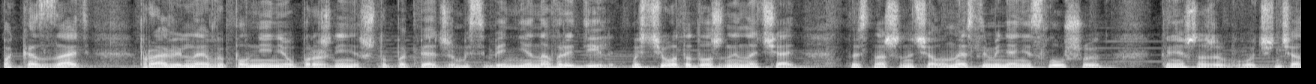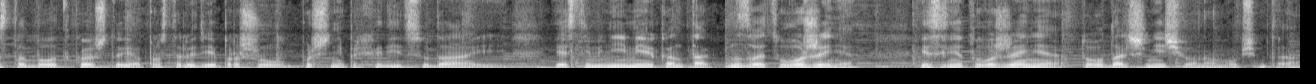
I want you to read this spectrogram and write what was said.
показать правильное выполнение упражнений, чтобы, опять же, мы себе не навредили. Мы с чего-то должны начать. То есть наше начало. Но если меня не слушают, конечно же, очень часто было такое, что я просто людей прошу больше не приходить сюда, и я с ними не имею контакта. Называется уважение. Если нет уважения, то дальше нечего нам, в общем-то,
